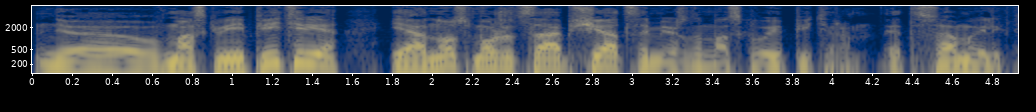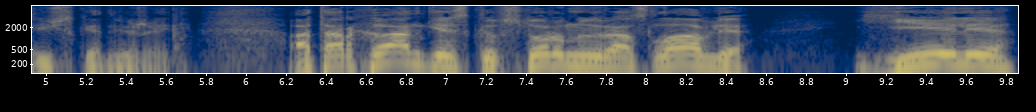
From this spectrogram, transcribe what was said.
э, в Москве и Питере, и оно сможет сообщаться между Москвой и Питером. Это самое электрическое движение. От Архангельска в сторону Ярославля еле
